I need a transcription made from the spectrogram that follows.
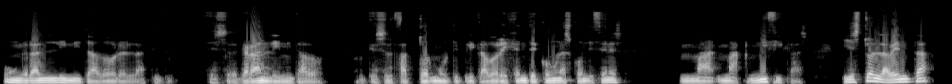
un gran limitador es la actitud. Es el gran limitador, porque es el factor multiplicador. Hay gente con unas condiciones magníficas. Y esto en la venta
